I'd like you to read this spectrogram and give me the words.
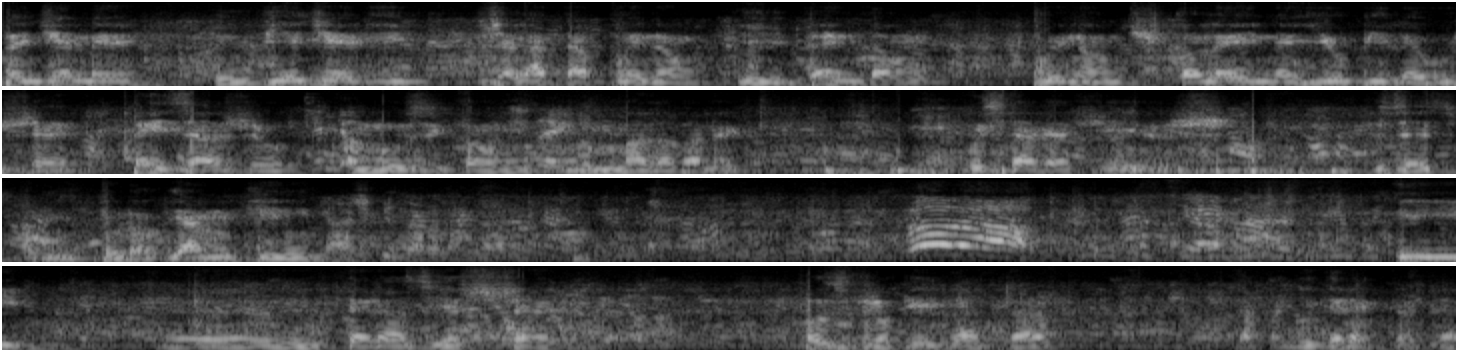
będziemy wiedzieli, że lata płyną i będą płynąć kolejne jubileusze pejzażu muzyką malowanego. Ustawia się już zespół Tulowianki. I e, teraz jeszcze pozdrowienia dla, dla pani dyrektor, tak?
